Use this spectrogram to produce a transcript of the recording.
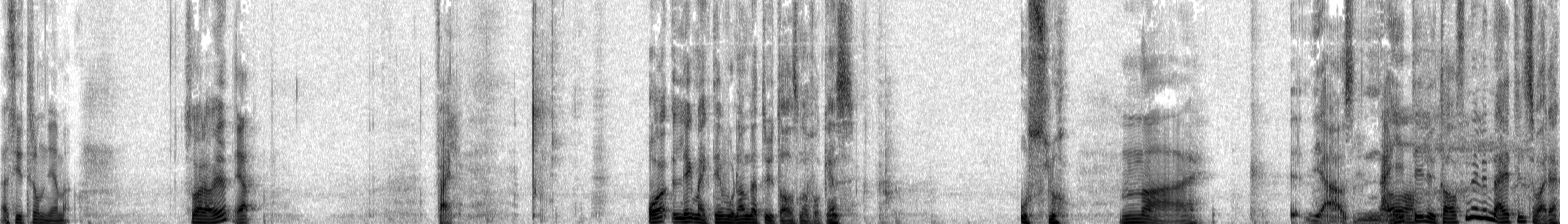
Jeg sier Trondheim, jeg. Svar avgitt? Ja. Feil. Og legg merke til hvordan dette uttales nå, folkens. Oslo. Nei Ja, altså Nei til uttalelsen, eller nei til svaret?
